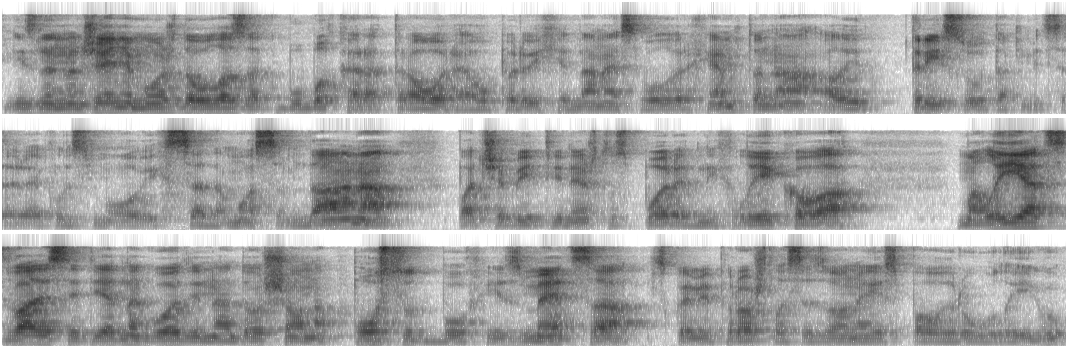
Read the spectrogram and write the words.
iznenađenje možda ulazak Bubakara Traorea u prvih 11 Wolverhamptona, ali tri su utakmice, rekli smo, ovih 7-8 dana, pa će biti nešto sporednih likova. Malijac, 21 godina, došao na posudbu iz Meca, s kojim je prošle sezone ispao u drugu ligu.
